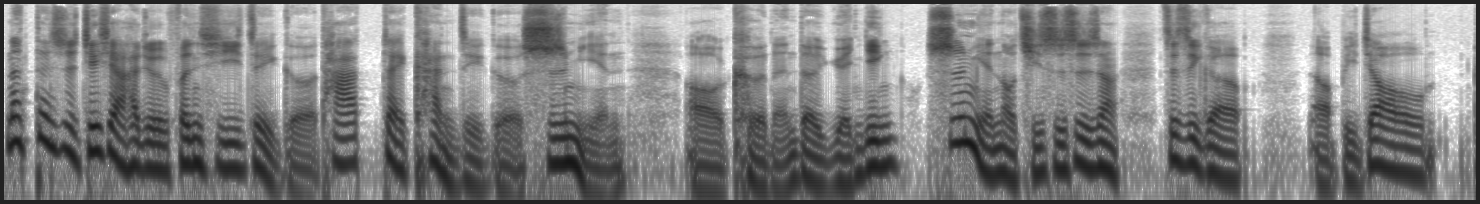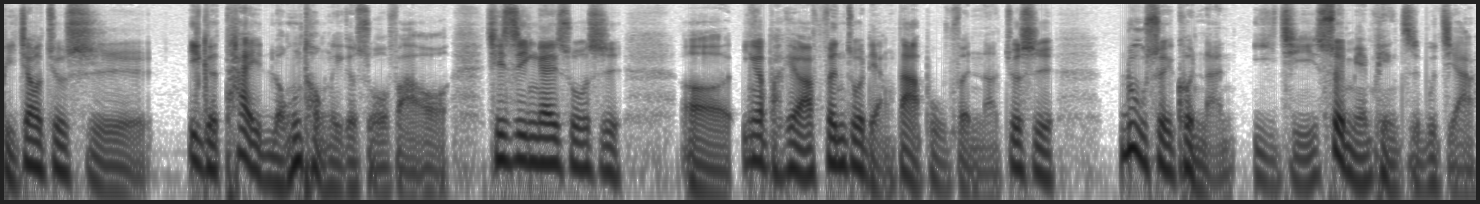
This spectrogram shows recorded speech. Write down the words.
那但是接下来他就分析这个，他在看这个失眠，呃，可能的原因。失眠哦，其实事实上这是一个呃比较比较就是一个太笼统的一个说法哦。其实应该说是呃，应该把可以把它分作两大部分呢，就是入睡困难以及睡眠品质不佳。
